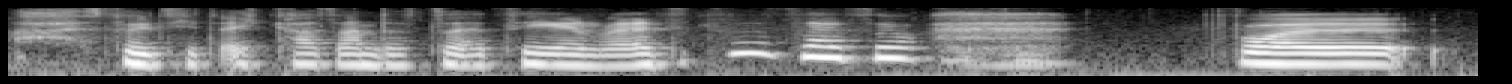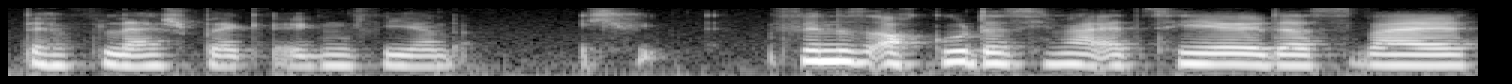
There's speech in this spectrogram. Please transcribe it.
Ach, es fühlt sich jetzt echt krass an, das zu erzählen, weil es ist halt so voll der Flashback irgendwie. Und ich finde es auch gut, dass ich mal erzähle, dass, weil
